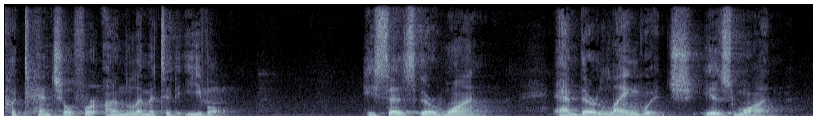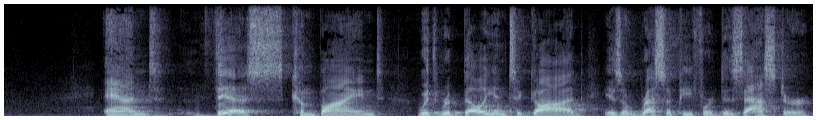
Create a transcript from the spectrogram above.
potential for unlimited evil. He says they're one, and their language is one. And this combined with rebellion to God is a recipe for disaster.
